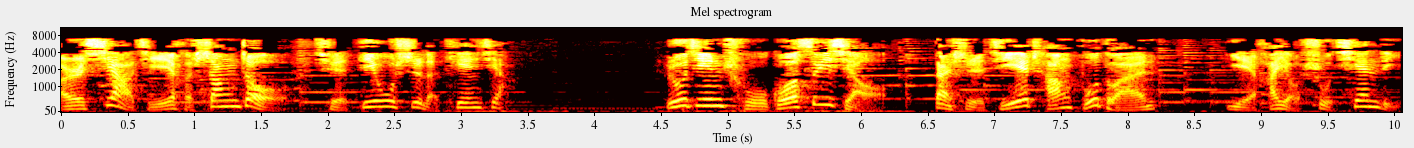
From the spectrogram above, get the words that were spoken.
而夏桀和商纣却丢失了天下。如今楚国虽小，但是截长补短，也还有数千里，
